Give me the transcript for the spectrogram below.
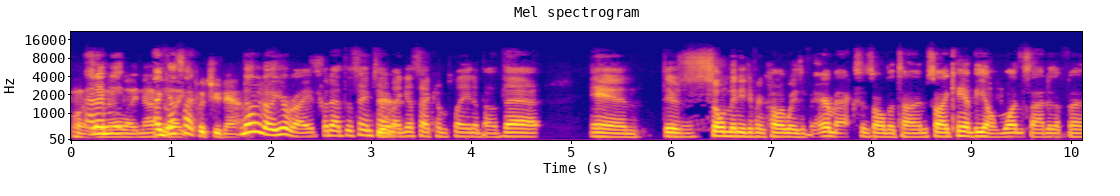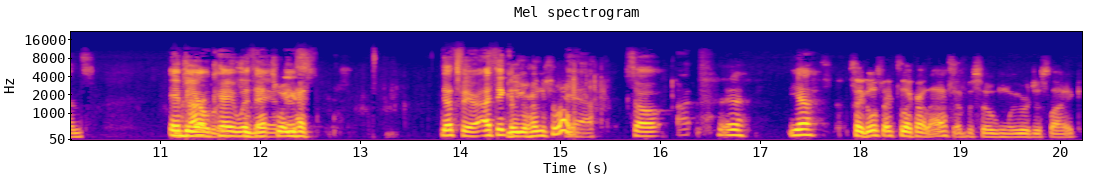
And you I know, mean, like not I to guess like I- put you down. No, no, no, you're right. But at the same time, Yeah. I guess I complain about that. And there's Mhm. so many different colorways of Air Maxes all the time, so I can't be on one side of the fence and Exactly. be okay So with that's it. why you That's- That's fair. I think. No, you're hundred right. Yeah. So, yeah, yeah, So it goes back to like our last episode when we were just like,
